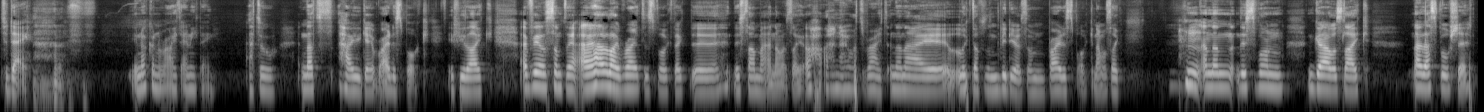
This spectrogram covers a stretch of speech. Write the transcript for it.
today," you're not gonna write anything at all, and that's how you get writer's block. If you like, I feel something. I have like writer's block like the this summer, and I was like, oh, I don't know what to write, and then I looked up some videos on writer's block, and I was like, hmm. and then this one girl was like no, that's bullshit.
